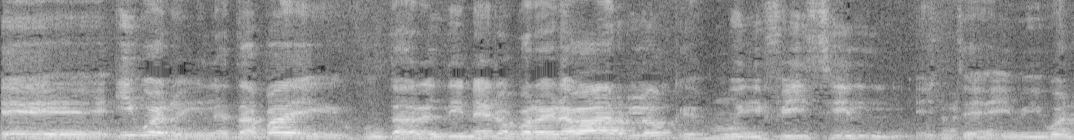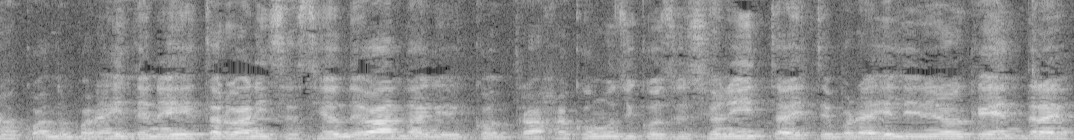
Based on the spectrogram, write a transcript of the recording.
eh, y bueno, y en la etapa de juntar el dinero para grabarlo, que es muy difícil. Este, y, bueno, cuando por ahí tenés esta organización de banda que con, trabajas con músicos sesionistas, este, por ahí el dinero que entra es-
